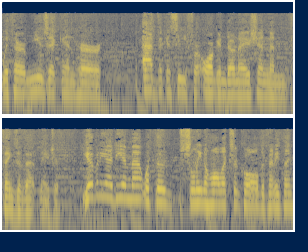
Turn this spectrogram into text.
with her music and her advocacy for organ donation and things of that nature. You have any idea, Matt, what the Selena Holics are called, if anything?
